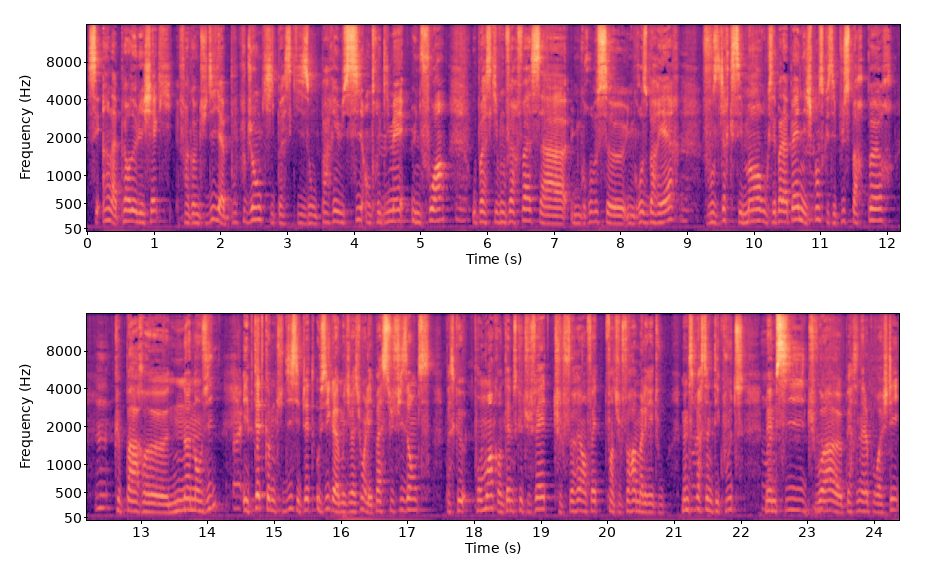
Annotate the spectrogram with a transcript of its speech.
C'est un, la peur de l'échec. Enfin, comme tu dis, il y a beaucoup de gens qui, parce qu'ils n'ont pas réussi, entre Mm. guillemets, une fois, Mm. ou parce qu'ils vont faire face à une grosse, euh, une grosse barrière, vont se dire que c'est mort ou que c'est pas la peine. Et je Mm. pense que c'est plus par peur Mm. que par euh, non-envie. Ouais. Et peut-être, comme tu dis, c'est peut-être aussi que la motivation, elle est pas suffisante. Parce que pour moi, quand t'aimes ce que tu fais, tu le ferais en fait, enfin, tu le feras malgré tout. Même si personne t'écoute, Ouais. même si, tu vois, euh, personne n'est là pour acheter,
